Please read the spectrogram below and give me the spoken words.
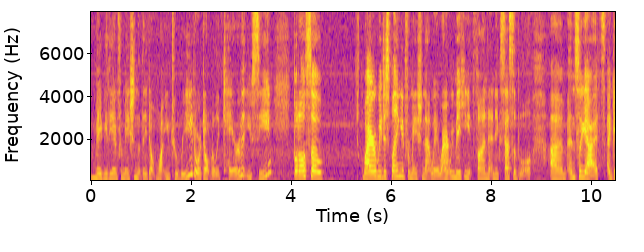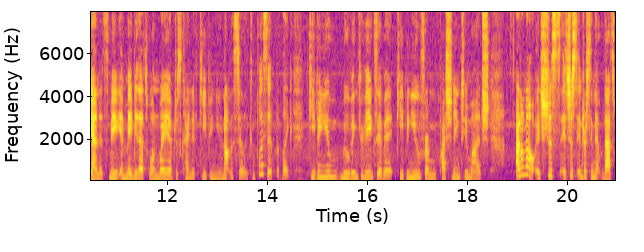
maybe the information that they don't want you to read or don't really care that you see but also why are we displaying information that way why aren't we making it fun and accessible um, and so yeah it's again it's maybe and maybe that's one way of just kind of keeping you not necessarily complicit but like keeping you moving through the exhibit keeping you from questioning too much I don't know. It's just it's just interesting that that's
